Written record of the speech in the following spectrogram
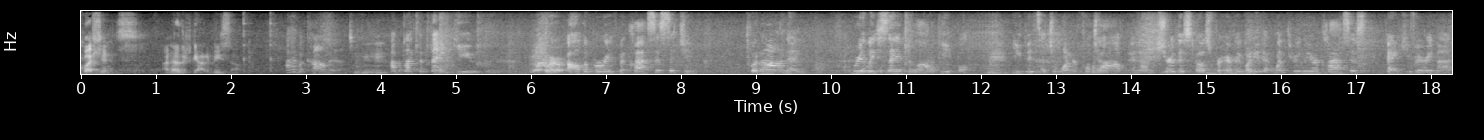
Questions? I know there's got to be some. I have a comment. Mhm. I would like to thank you for all the bereavement classes that you put on and really saved a lot of people. You did such a wonderful job, and I'm sure this goes for everybody that went through your classes. Thank you very much.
